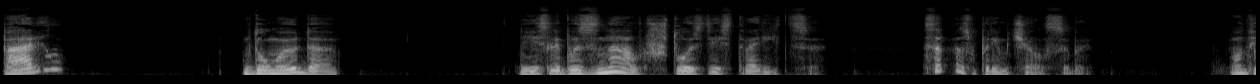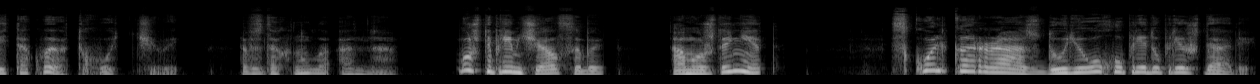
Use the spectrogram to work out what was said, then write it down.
Павел? — Думаю, да. Если бы знал, что здесь творится, сразу примчался бы. Он ведь такой отходчивый, — вздохнула она. Может, и примчался бы, а может, и нет. Сколько раз дуреху предупреждали.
